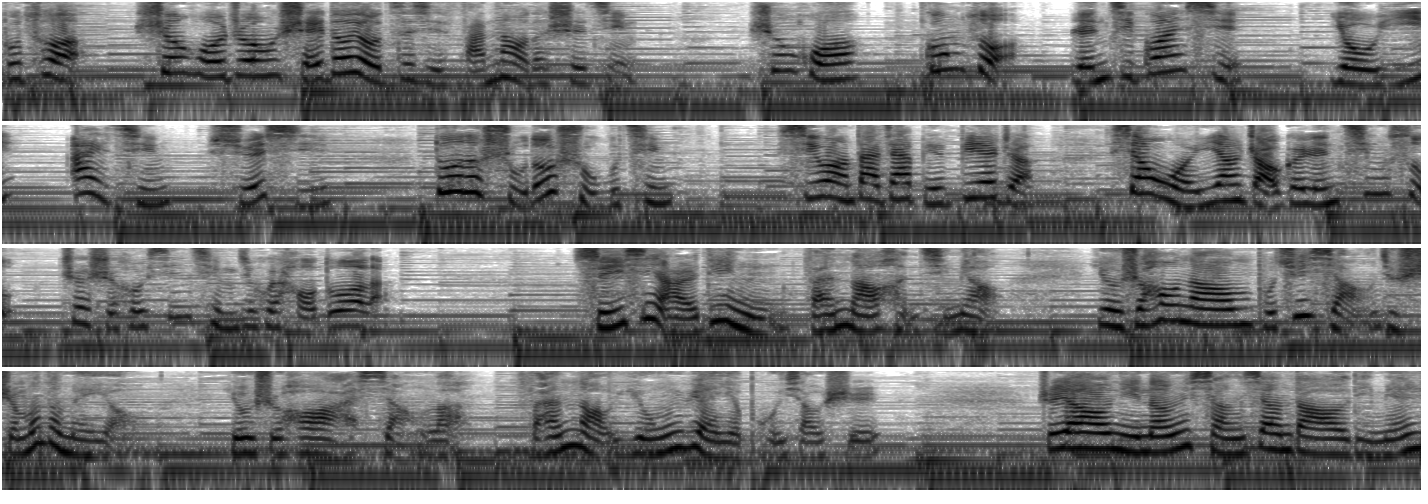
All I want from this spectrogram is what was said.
不错，生活中谁都有自己烦恼的事情，生活、工作、人际关系、友谊。爱情、学习，多的数都数不清。希望大家别憋着，像我一样找个人倾诉，这时候心情就会好多了。随心而定，烦恼很奇妙。有时候呢，不去想就什么都没有；有时候啊，想了，烦恼永远也不会消失。只要你能想象到里面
